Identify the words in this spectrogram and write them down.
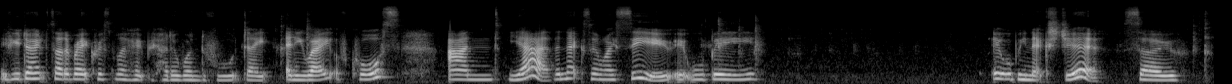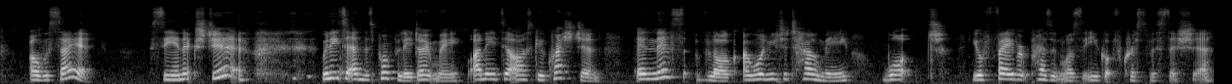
If you don't celebrate Christmas I hope you had a wonderful day anyway of course. And yeah the next time I see you it will be it will be next year. So I will say it see you next year we need to end this properly don't we I need to ask you a question in this vlog I want you to tell me what your favourite present was that you got for Christmas this year.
